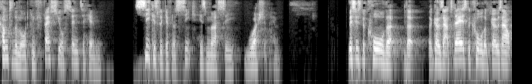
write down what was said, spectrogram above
come to the Lord, confess your sin to him, seek his forgiveness, seek his mercy, worship him. This is the call that, that, that goes out today. It's the call that goes out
